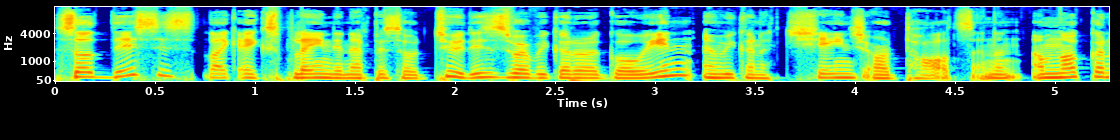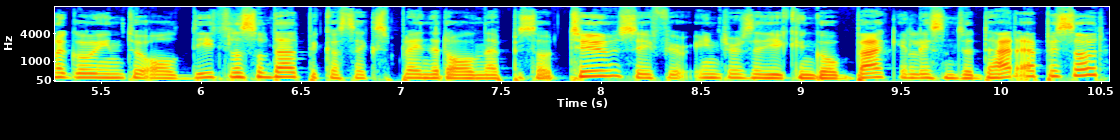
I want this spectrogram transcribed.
So this is like I explained in episode two. This is where we're gonna go in and we're gonna change our thoughts. And I'm not gonna go into all details of that because I explained it all in episode two. So if you're interested, you can go back and listen to that episode.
